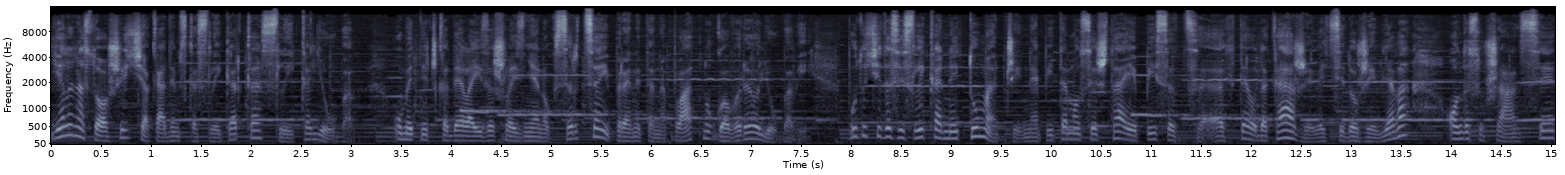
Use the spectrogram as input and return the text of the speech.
Jelena Stošić, akademska slikarka, slika ljubav. Umetnička dela izašla iz njenog srca i preneta na platnu govore o ljubavi. Budući da se slika ne tumači, ne pitamo se šta je pisac eh, hteo da kaže, već se doživljava, onda su šanse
